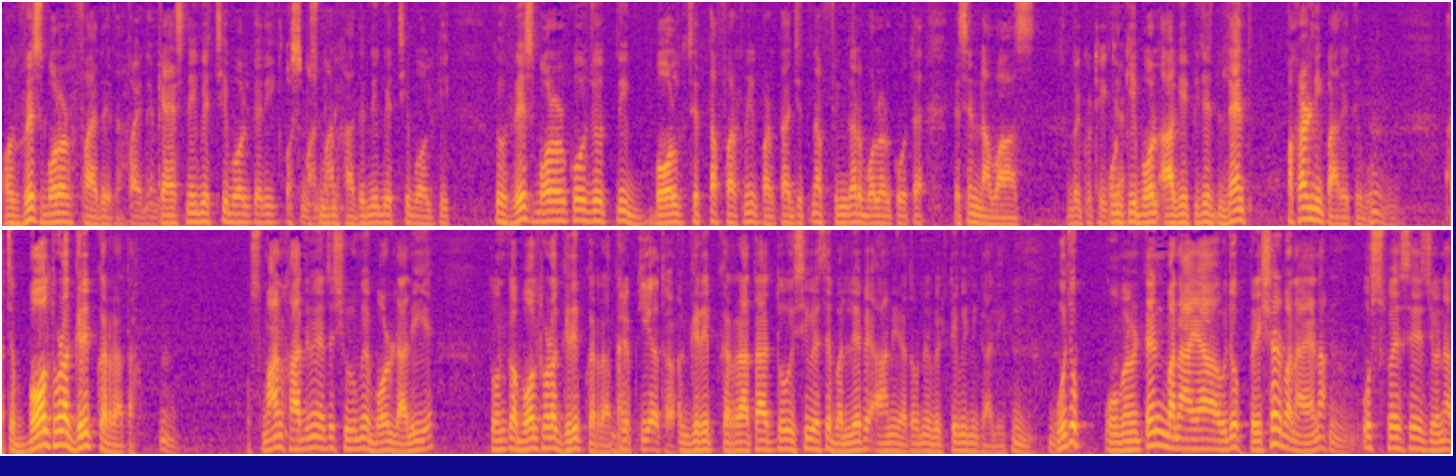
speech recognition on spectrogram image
और रिस्ट बॉलर फ़ायदे था। फ़ायदे कैश ने भी अच्छी बॉल करी उस्मान उस्मान खादिर ने भी अच्छी बॉल की। तो रिस्ट बॉलर को जो इतनी बॉल से इतना फ़र्क नहीं पड़ता जितना फिंगर बॉलर को होता है जैसे नवाज़। बिल्कुल ठीक उनकी बॉल आगे पीछे लेंथ पकड़ नहीं पा रहे थे वो। अच्छा बॉल थोड़ा ग्रिप कर रहा था। उस्मान खादिर ने जैसे शुरू में बॉल डाली है तो उनका बॉल थोड़ा ग्रिप कर रहा था। ग्रिप किया था। ग्रिप कर रहा था तो इसी वजह से बल्ले पे आ नहीं रहा था उन्होंने विकेटें भी निकाली। वो जो मोमेंटम बनाया वो जो प्रेशर बनाया ना उस वजह से जो है ना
